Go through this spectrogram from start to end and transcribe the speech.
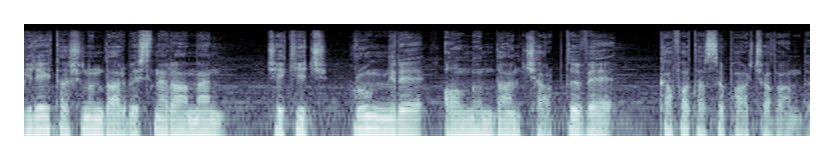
Biley taşının darbesine rağmen çekiç Hrungnir'e alnından çarptı ve kafatası parçalandı.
